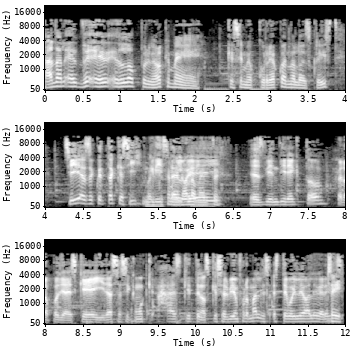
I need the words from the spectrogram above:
Ándale, es, es- es lo primero que me que se me ocurrió cuando lo describiste. Sí, haz de cuenta que sí, que se grita el güey. Es bien directo, pero pues ya es que Ida es así como que, ah, es que tenemos que ser bien formales. Este güey le vale ver Sí.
